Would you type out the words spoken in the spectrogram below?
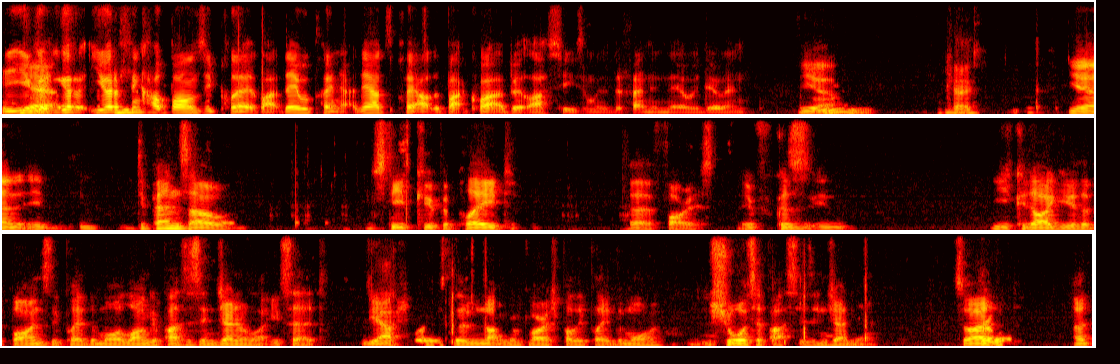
You, you, Yeah. got, you got you got to think how Barnsley played. Like they were playing, they had to play out the back quite a bit last season with the defending they were doing. yeah. Ooh, Okay. Yeah, and it, it depends how Steve Cooper played uh, Forest. If because you could argue that Barnsley played the more longer passes in general, like you said, Yeah. whereas the Nottingham Forest probably played the more shorter passes in general. So I'd, I'd,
